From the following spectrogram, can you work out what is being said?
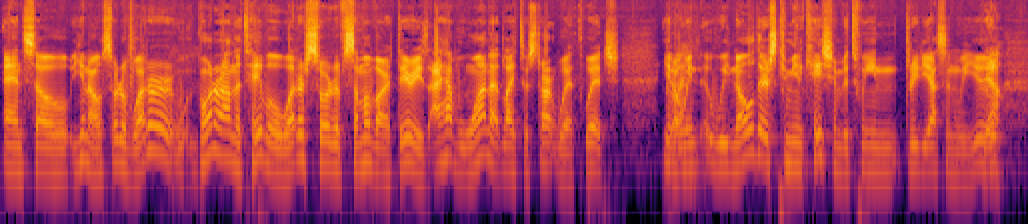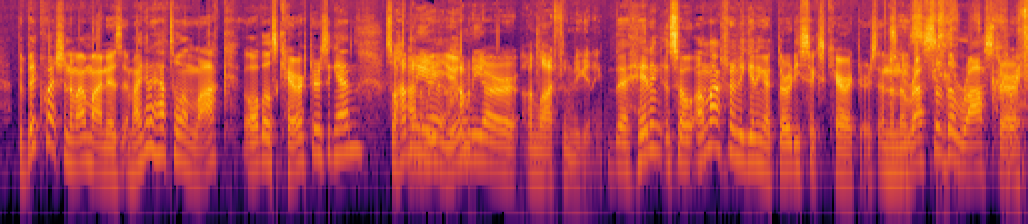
and so you know, sort of what are going around the table? What are sort of some of our theories? I have one I'd like to start with, which you know, Go we we know there's communication between 3DS and Wii U. Yeah. The big question in my mind is, am I going to have to unlock all those characters again? So how many are, Wii U? how many are unlocked from the beginning? The hitting so unlocked from the beginning are 36 characters, and then the rest of the roster.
